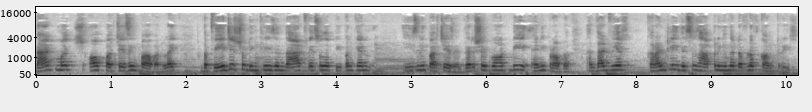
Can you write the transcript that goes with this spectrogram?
that much of purchasing power. Like the wages should increase in that way so that people can easily purchase it. There should not be any problem. And that we are currently this is happening in the developed countries.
